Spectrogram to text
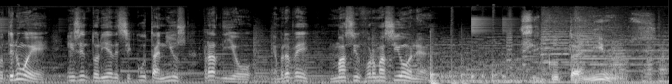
Continúe en sintonía de Cicuta News Radio. En breve, más información. Cicuta News.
